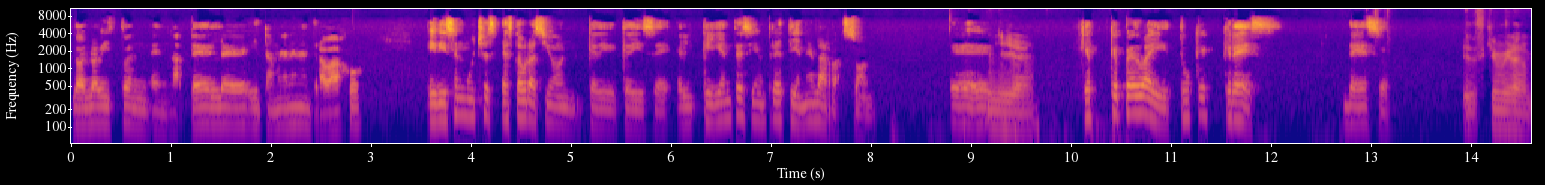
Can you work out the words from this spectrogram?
yo lo he visto en, en la tele y también en el trabajo. Y dicen mucho es- esta oración que, di- que dice, el cliente siempre tiene la razón. Eh, Ya, ¿qué, qué pedo ahí? ¿Tú qué crees de eso? es que mira,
